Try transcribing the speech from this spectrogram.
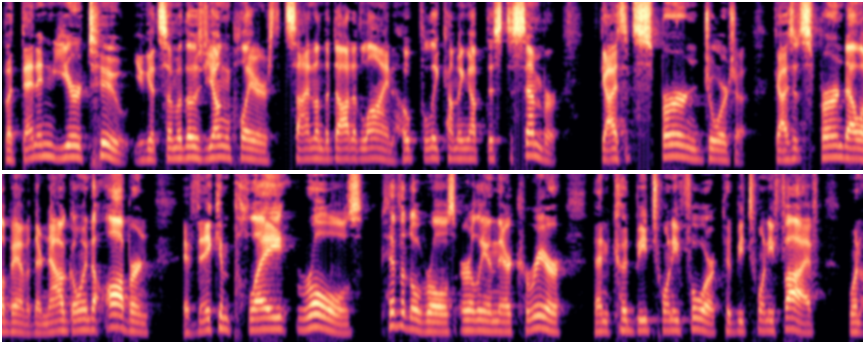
But then in year two, you get some of those young players that sign on the dotted line, hopefully coming up this December. Guys that spurned Georgia, guys that spurned Alabama. They're now going to Auburn. If they can play roles, pivotal roles early in their career, then could be 24, could be 25 when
